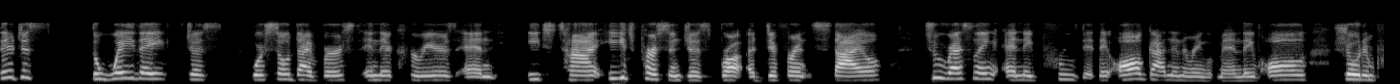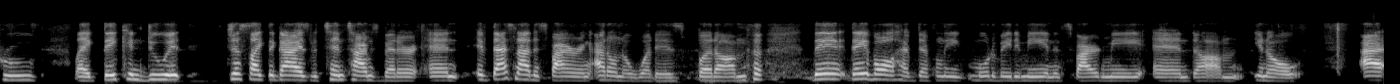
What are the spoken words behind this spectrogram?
they're just the way they just were so diverse in their careers and each time each person just brought a different style to wrestling and they proved it. They all gotten in the ring with men. They've all showed improved. Like they can do it just like the guys but 10 times better and if that's not inspiring i don't know what is but um they they've all have definitely motivated me and inspired me and um you know i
